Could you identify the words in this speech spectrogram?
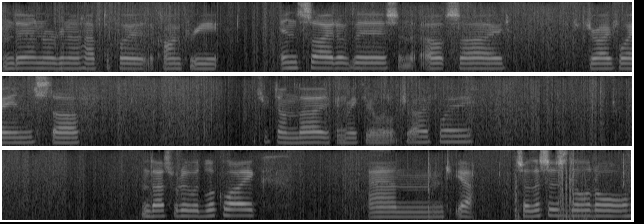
And then we're gonna have to put the concrete inside of this and the outside, driveway and stuff. Once you've done that, you can make your little driveway. And that's what it would look like. And yeah, so this is the little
